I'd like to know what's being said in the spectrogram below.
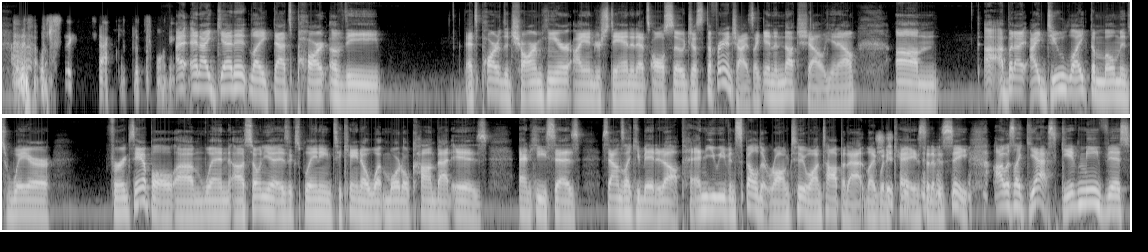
that was exactly the point. I, and I get it. Like that's part of the that's part of the charm here. I understand, and that's also just the franchise, like in a nutshell, you know. Um, uh, but I, I do like the moments where, for example, um, when uh, Sonya is explaining to Kano what Mortal Kombat is, and he says, "Sounds like you made it up," and you even spelled it wrong too. On top of that, like with a K instead of a C, I was like, "Yes, give me this."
